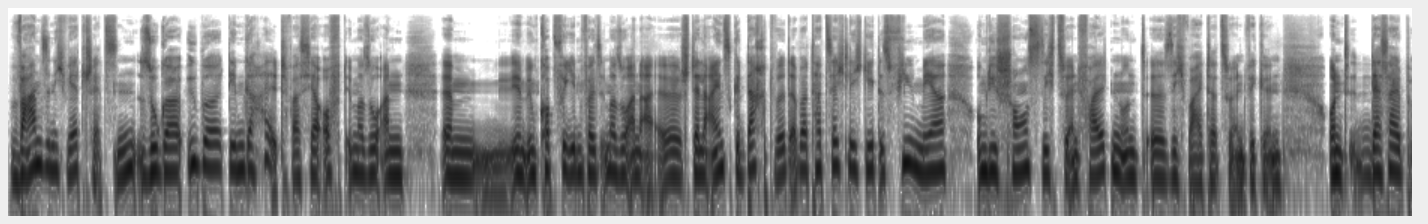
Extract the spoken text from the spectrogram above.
wahnsinnig wertschätzen, sogar über dem Gehalt, was ja oft immer so an, ähm, im Kopf jedenfalls immer so an äh, Stelle eins gedacht wird. Aber tatsächlich geht es viel mehr um die Chance, sich zu entfalten und äh, sich weiterzuentwickeln. Und deshalb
